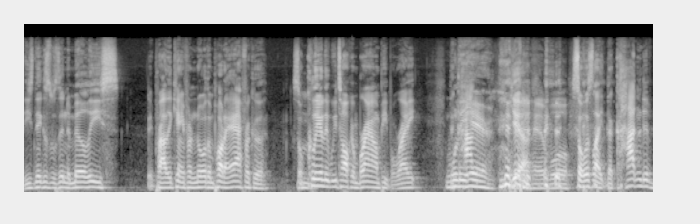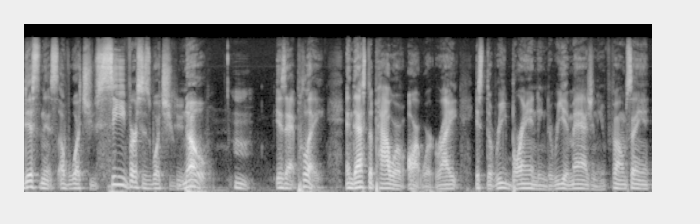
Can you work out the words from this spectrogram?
these niggas was in the Middle East, they probably came from the northern part of Africa. So mm. clearly we talking brown people, right? The Woolly hair. Yeah. So it's like the cognitive dissonance of what you see versus what you know hmm. is at play. And that's the power of artwork, right? It's the rebranding, the reimagining. You know what I'm saying?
